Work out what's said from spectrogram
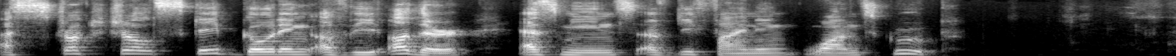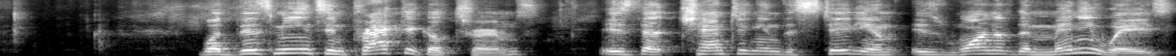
a structural scapegoating of the other as means of defining one's group. What this means in practical terms is that chanting in the stadium is one of the many ways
